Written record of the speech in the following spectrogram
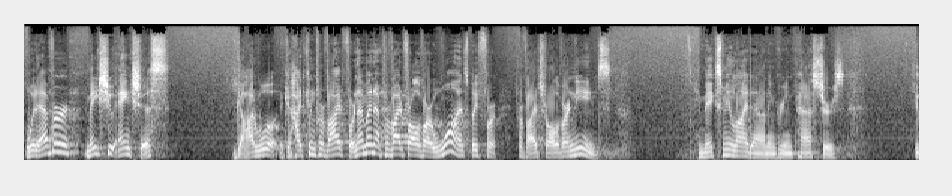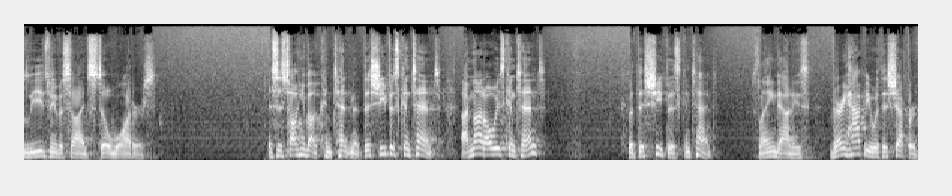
Whatever makes you anxious, God will God can provide for. Now, I might not provide for all of our wants, but he provides for all of our needs. He makes me lie down in green pastures. He leads me beside still waters. This is talking about contentment. This sheep is content. I'm not always content, but this sheep is content. He's laying down. He's very happy with his shepherd.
